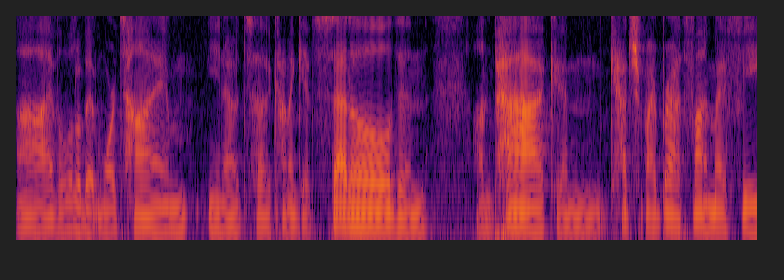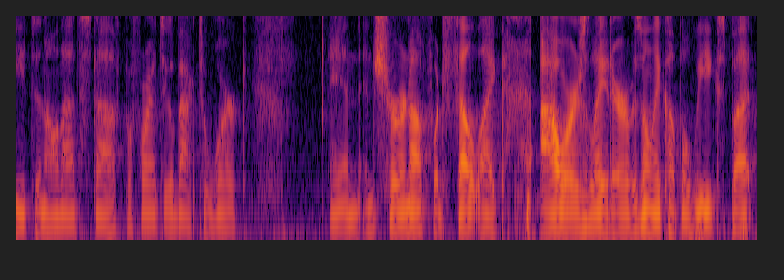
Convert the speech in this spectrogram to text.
Uh, I have a little bit more time, you know, to kind of get settled and unpack and catch my breath, find my feet, and all that stuff before I had to go back to work. And and sure enough, what felt like hours later, it was only a couple weeks, but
